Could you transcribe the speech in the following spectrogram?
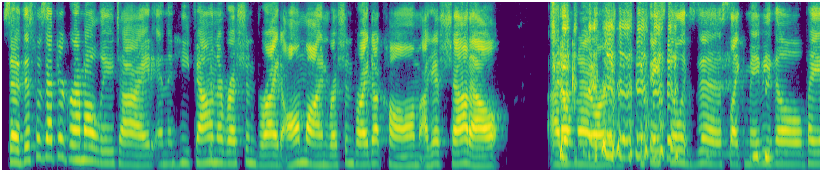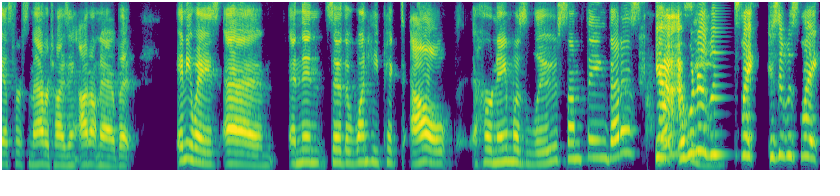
so this was after Grandma Lou died, and then he found a Russian bride online, RussianBride.com. I guess shout out. I don't know or if they still exist. Like maybe they'll pay us for some advertising. I don't know. But anyways, um, and then so the one he picked out, her name was Lou something. That is Yeah, I wonder if it was like because it was like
